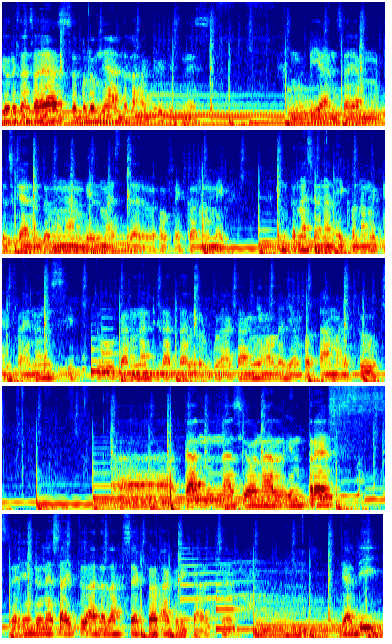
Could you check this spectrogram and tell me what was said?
jurusan saya sebelumnya adalah agribisnis. Kemudian saya memutuskan untuk mengambil Master of Economic International Economic and Finance itu karena dilatar belakangi oleh yang pertama itu uh, kan national interest Indonesia itu adalah sektor agriculture. Jadi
